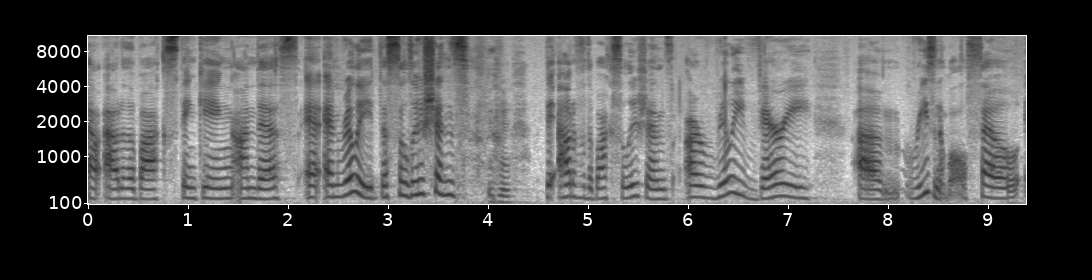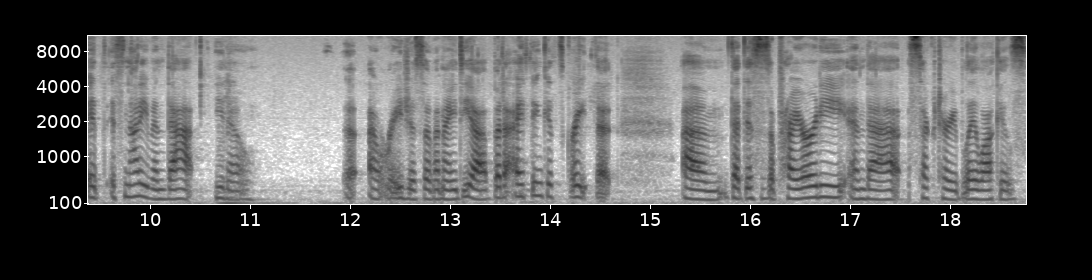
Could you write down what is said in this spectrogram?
out, out of the box thinking on this, and, and really the solutions, out of the out of the box solutions are really very um, reasonable. So it, it's not even that, you know, uh, outrageous of an idea, but I think it's great that um, that this is a priority and that Secretary Blalock is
